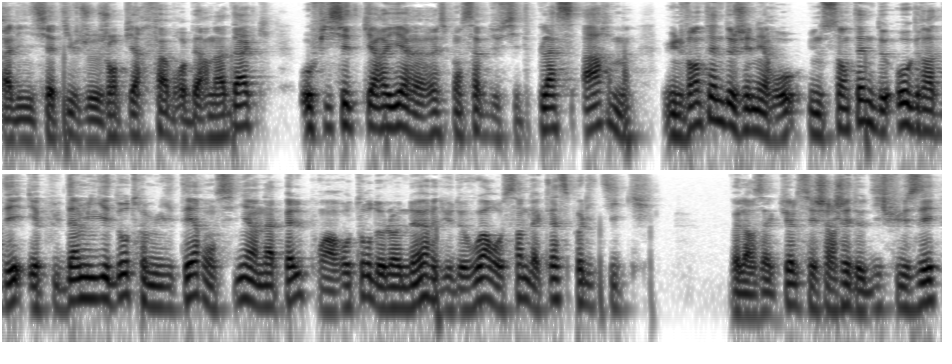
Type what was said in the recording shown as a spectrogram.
À l'initiative de Jean-Pierre Fabre-Bernadac, officier de carrière et responsable du site Place Armes, une vingtaine de généraux, une centaine de hauts gradés et plus d'un millier d'autres militaires ont signé un appel pour un retour de l'honneur et du devoir au sein de la classe politique. Valeurs Actuelles s'est chargé de diffuser,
